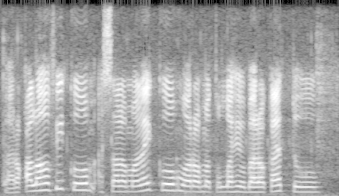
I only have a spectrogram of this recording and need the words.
Barakallahu fikum. Assalamualaikum warahmatullahi wabarakatuh.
